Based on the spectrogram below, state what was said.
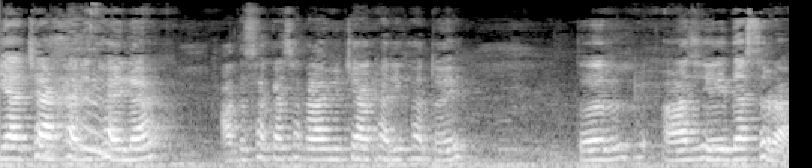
या चहा खारी खायला. आता सकाळ सकाळ आम्ही चहा खारी खातोय. तर आज हे दसरा.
